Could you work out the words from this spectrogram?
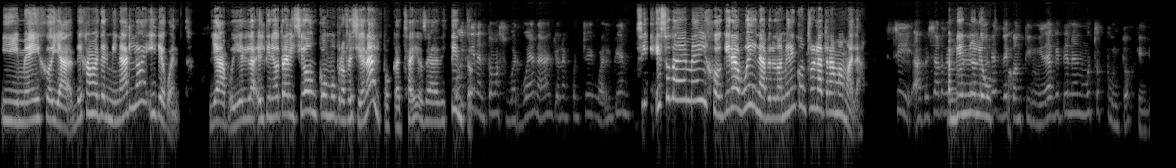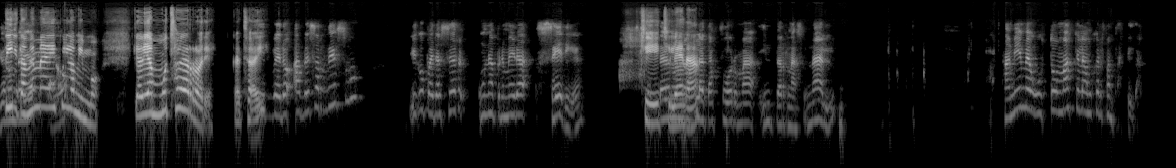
Y me dijo, ya, déjame terminarla y te cuento. Ya, pues y él, tiene otra visión como profesional, pues, ¿cachai? O sea, distinto. tienen tomas súper buenas, yo la encontré igual bien. Sí, eso también me dijo, que era buena, pero también encontró la trama mala. Sí, a pesar de También no le errores de gustó. continuidad que tienen muchos puntos, que yo no Sí, me también me dijo lo mismo, que había muchos errores, sí, ¿cachai? pero a pesar de eso, digo, para hacer una primera serie Sí, en una chilena. plataforma internacional, a mí me gustó más que La Mujer Fantástica.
